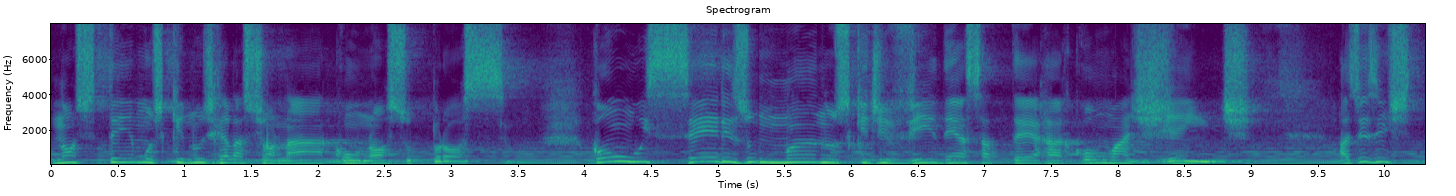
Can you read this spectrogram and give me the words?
nós temos que nos relacionar com o nosso próximo, com os seres humanos que dividem essa terra com a gente. Às vezes a gente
